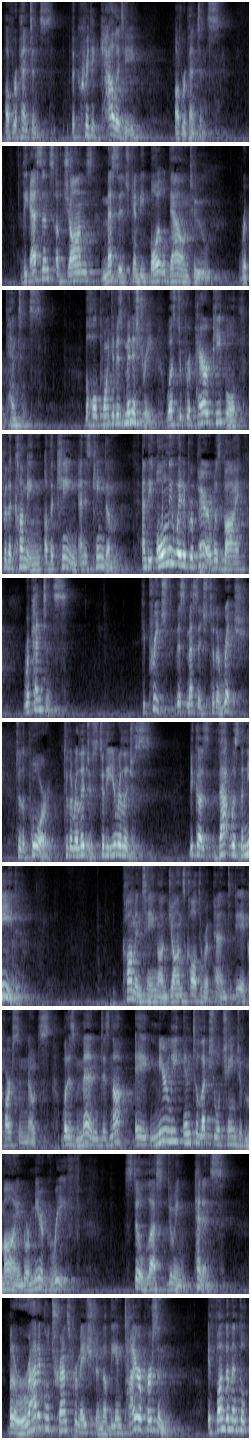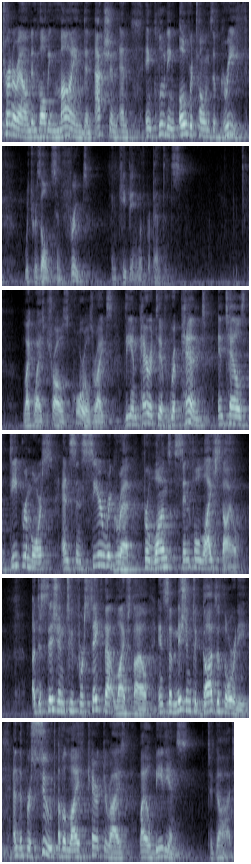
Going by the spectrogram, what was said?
of repentance. The criticality of repentance. The essence of John's message can be boiled down to repentance. The whole point of his ministry was to prepare people for the coming of the king and his kingdom. And the only way to prepare was by repentance. He preached this message to the rich, to the poor, to the religious, to the irreligious, because that was the need. Commenting on John's call to repent, D.A. Carson notes what is meant is not a merely intellectual change of mind or mere grief, still less doing penance but a radical transformation of the entire person, a fundamental turnaround involving mind and action and including overtones of grief, which results in fruit in keeping with repentance. Likewise, Charles Quarles writes the imperative repent entails deep remorse and sincere regret for one's sinful lifestyle a decision to forsake that lifestyle in submission to God's authority and the pursuit of a life characterized by obedience to God.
